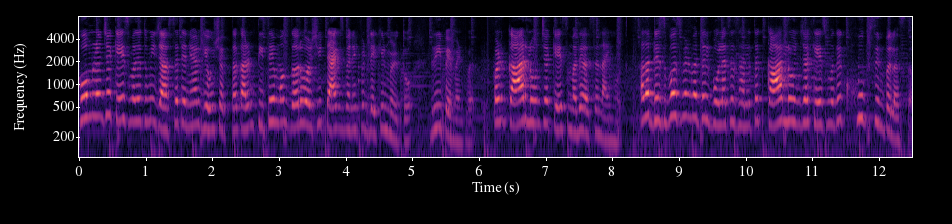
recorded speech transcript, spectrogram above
होम लोनच्या केसमध्ये तुम्ही जास्त टेन्युअर घेऊ शकता कारण तिथे मग दरवर्षी टॅक्स बेनिफिट देखील मिळतो. रिपेमेंटवर पण कार लोनच्या केसमध्ये असं नाही होत. आता डिस्बर्समेंटबद्दल बोलायचं झालं तर कार लोनच्या केसमध्ये खूप सिंपल असतं.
